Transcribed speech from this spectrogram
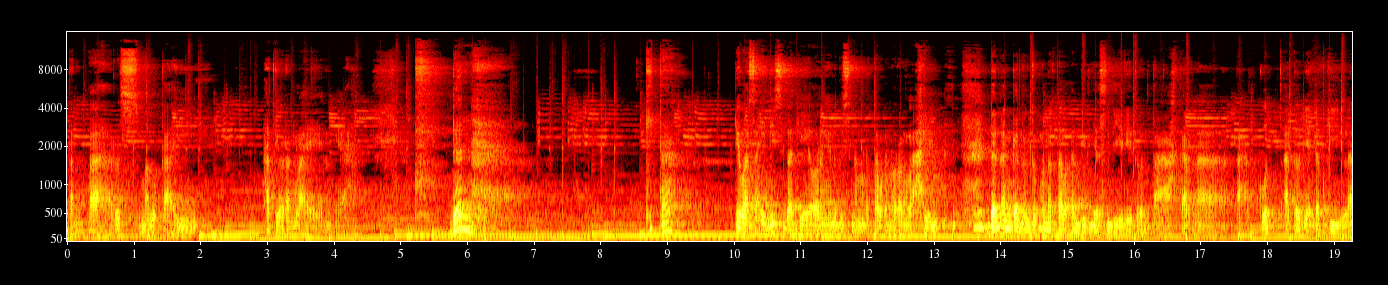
tanpa harus melukai hati orang lain ya. Dan kita dewasa ini sebagai orang yang lebih senang menertawakan orang lain dan enggan untuk menertawakan dirinya sendiri itu entah karena takut atau dianggap gila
